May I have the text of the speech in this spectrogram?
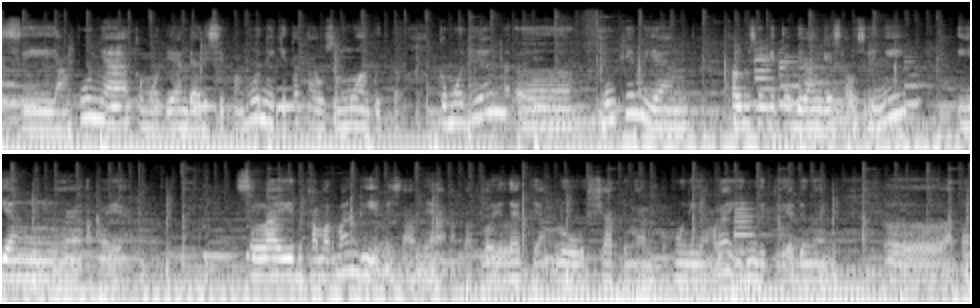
si yang punya kemudian dari si penghuni kita tahu semua gitu. Kemudian uh, mungkin yang kalau misalnya kita bilang guest house ini yang apa ya selain kamar mandi misalnya apa toilet yang lo share dengan penghuni yang lain gitu ya dengan uh, apa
